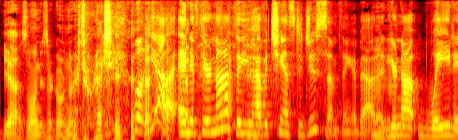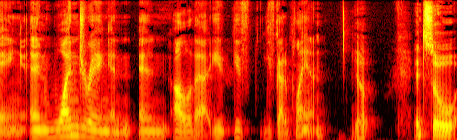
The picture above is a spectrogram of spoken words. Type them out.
Yeah, as long as they're going in the right direction. Well, yeah, and if they're not, though, you have a chance to do something about it. You're mm-hmm. not waiting and wondering and and all of that. You, you've you've got a plan. Yep. And so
